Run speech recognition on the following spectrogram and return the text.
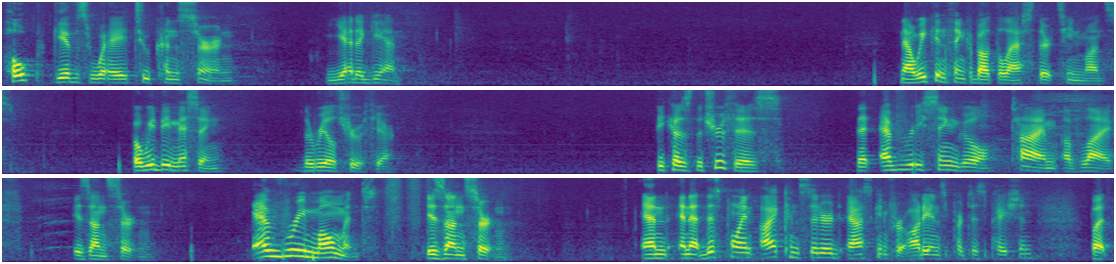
Hope gives way to concern yet again. Now, we can think about the last 13 months, but we'd be missing the real truth here. Because the truth is that every single time of life is uncertain every moment is uncertain. And, and at this point, I considered asking for audience participation, but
